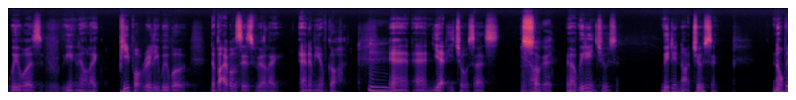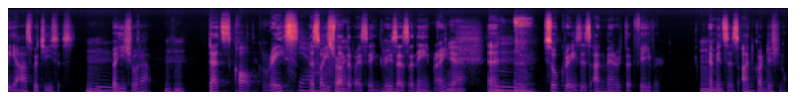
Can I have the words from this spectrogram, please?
we was you know like people really we were the bible says we are like enemy of god. Mm. And and yet he chose us you know? So good. Uh, we didn't choose him. We did not choose him. Nobody asked for jesus mm. Mm. but he showed up. Mm-hmm. That's called grace. That's why he That's started right. by saying grace as a name right? Yeah. and so grace is unmerited favor. That means it's unconditional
